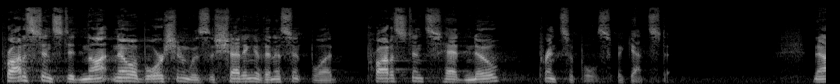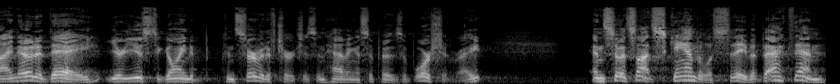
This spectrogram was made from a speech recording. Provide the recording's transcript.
Protestants did not know abortion was the shedding of innocent blood. Protestants had no principles against it. Now, I know today you're used to going to conservative churches and having a supposed abortion, right? And so it's not scandalous today, but back then,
